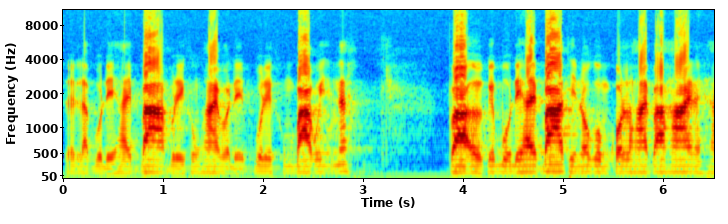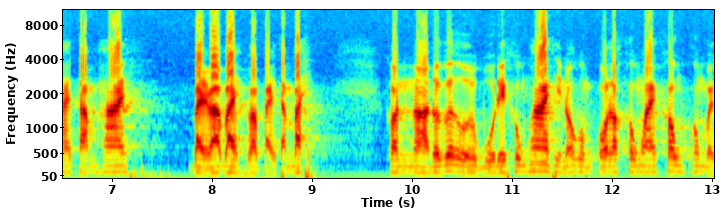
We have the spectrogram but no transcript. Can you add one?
Đấy là bộ đề 23 bộ đề 02 và đề, bộ đề 03 của quý nhé. Và ở cái bộ đề 23 thì nó gồm có là 232 này 282 737 và 787 còn à, đối với ở bộ đề 02 thì nó gồm có là 020 070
